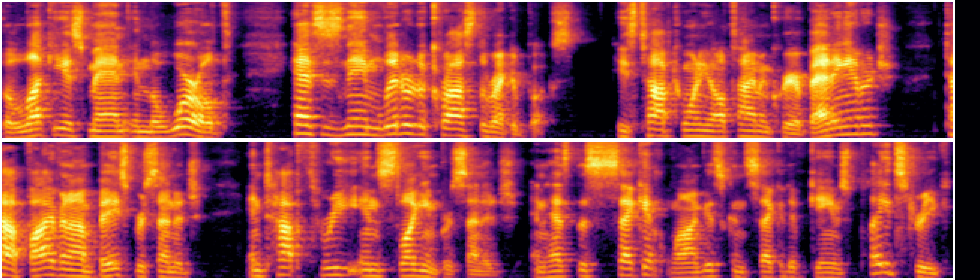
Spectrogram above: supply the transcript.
The luckiest man in the world has his name littered across the record books. He's top 20 all time in career batting average, top 5 in on base percentage, and top 3 in slugging percentage, and has the second longest consecutive games played streak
